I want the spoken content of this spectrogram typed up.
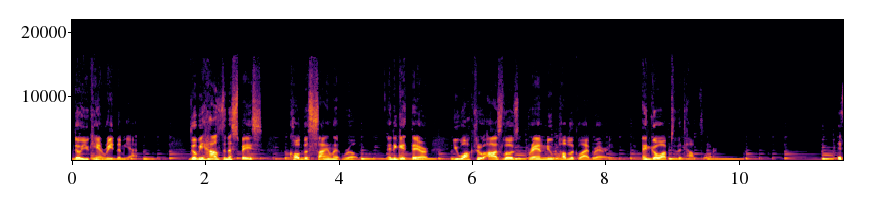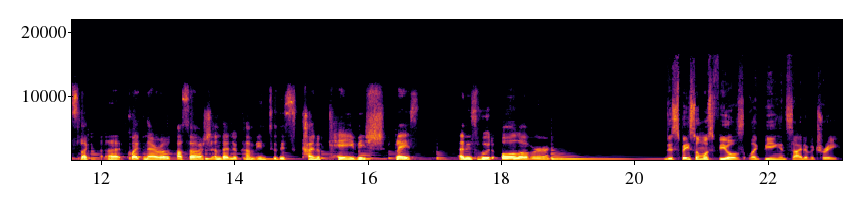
though you can't read them yet. They'll be housed in a space called the Silent Room and to get there, you walk through Oslo's brand new public library and go up to the top floor. It's like a quite narrow passage, and then you come into this kind of cavish place, and it's wood all over. This space almost feels like being inside of a tree.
